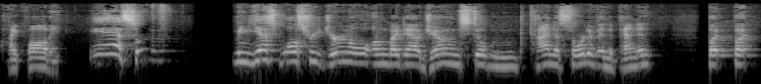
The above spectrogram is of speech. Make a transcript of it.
high quality, yeah, sort of. I mean, yes, Wall Street Journal, owned by Dow Jones, still kind of sort of independent, but but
